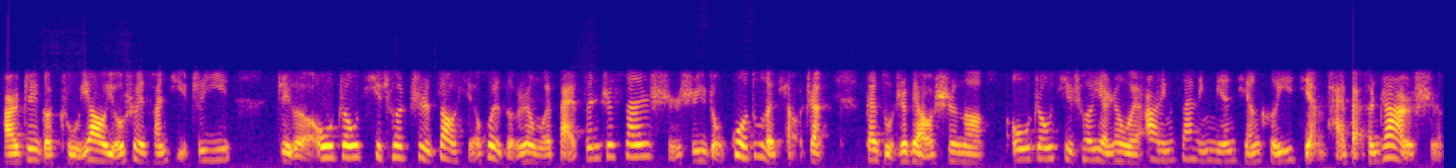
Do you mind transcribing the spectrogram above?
而这个主要游说团体之一，这个欧洲汽车制造协会则认为百分之三十是一种过度的挑战。该组织表示呢，欧洲汽车业认为二零三零年前可以减排百分之二十，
